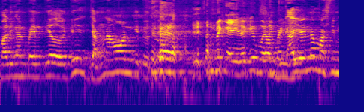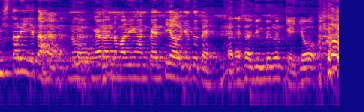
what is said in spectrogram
malingan pentil ge jang naon gitu teh. Sampai kayak lagi Sampai ka ayeuna masih misteri tah nu ngaranna malingan pentil gitu teh. Karena saya jeung dengan kejo. Oh,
